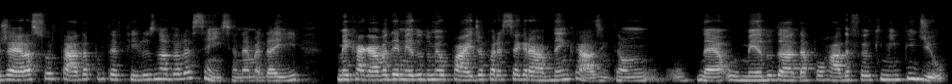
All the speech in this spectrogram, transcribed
já era surtada por ter filhos na adolescência, né? Mas daí me cagava de medo do meu pai de aparecer grávida em casa. Então, o, né, o medo da, da porrada foi o que me impediu.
